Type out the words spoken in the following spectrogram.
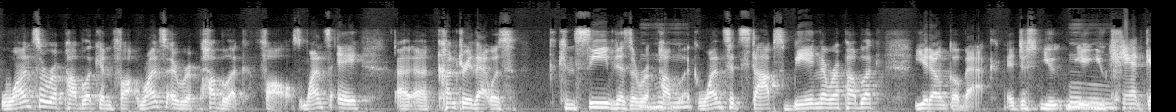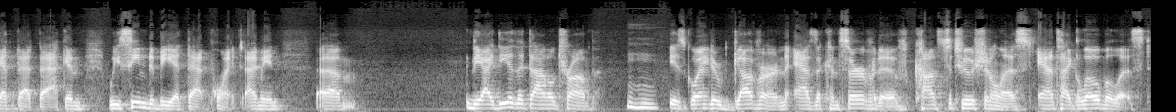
Once a Republican, fa- once a republic falls, once a, a, a country that was conceived as a Mm-hmm. republic. Once it stops being a republic, you don't go back. It just you you, Mm. you can't get that back, and we seem to be at that point. I mean, um, the idea that Donald Trump Mm-hmm. is going to govern as a conservative, constitutionalist, anti-globalist,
